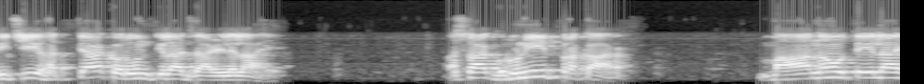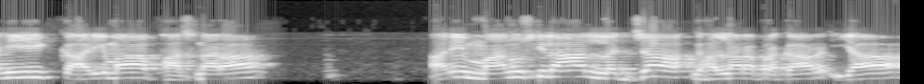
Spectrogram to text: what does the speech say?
तिची हत्या करून तिला जाळलेला आहे. असा घृणित प्रकार. मानवतेलाही काळीमा फासणारा आणि माणुसकीला लज्जा घालणारा प्रकार या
